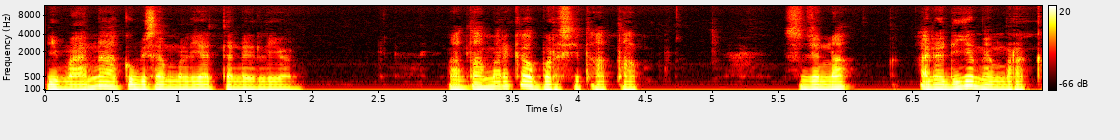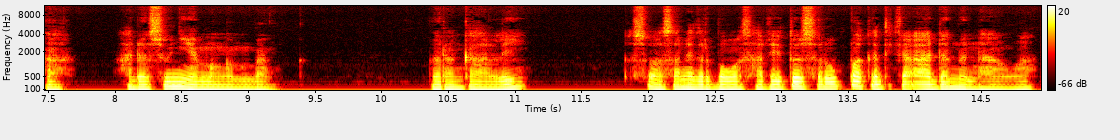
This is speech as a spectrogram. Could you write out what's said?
Di mana aku bisa melihat Dandelion? Mata mereka bersih tatap. Sejenak, ada diam yang merekah, ada sunyi yang mengembang. Barangkali, suasana terbawa saat itu serupa ketika Adam dan Hawa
